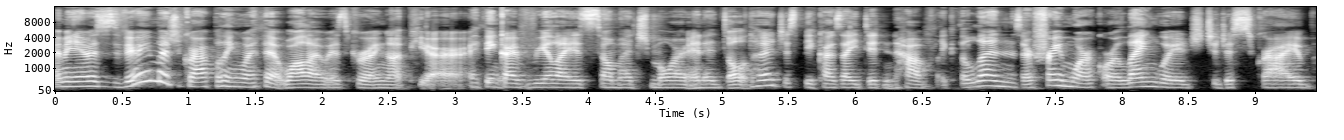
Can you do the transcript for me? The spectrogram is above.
I mean, I was very much grappling with it while I was growing up here. I think I've realized so much more in adulthood just because I didn't have like the lens or framework or language to describe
